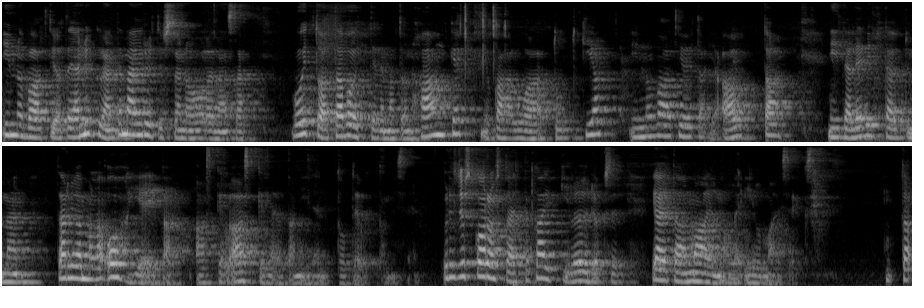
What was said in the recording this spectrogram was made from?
innovaatiota ja nykyään tämä yritys sanoo olevansa voittoa tavoittelematon hanke, joka haluaa tutkia innovaatioita ja auttaa niitä levittäytymään tarjoamalla ohjeita askel askeleelta niiden toteuttamiseen. Yritys korostaa, että kaikki löydökset jaetaan maailmalle ilmaiseksi. Mutta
